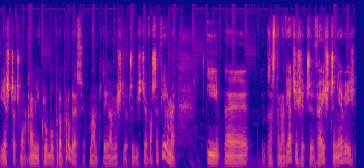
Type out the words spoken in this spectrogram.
jeszcze członkami klubu Pro Progresju, mam tutaj na myśli oczywiście Wasze firmy i e, zastanawiacie się, czy wejść, czy nie wejść,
